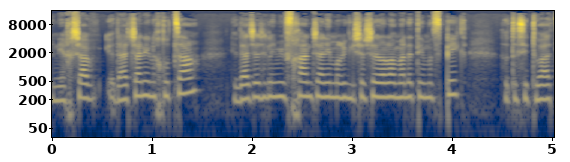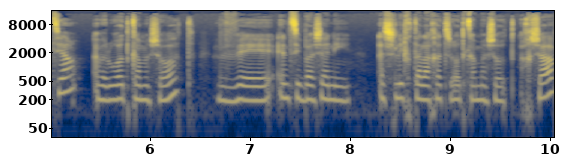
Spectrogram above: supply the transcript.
אני עכשיו יודעת שאני לחוצה, אני יודעת שיש לי מבחן שאני מרגישה שלא למדתי מספיק, זאת הסיטואציה, אבל הוא עוד כמה שעות, ואין סיבה שאני אשליך את הלחץ של עוד כמה שעות עכשיו,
